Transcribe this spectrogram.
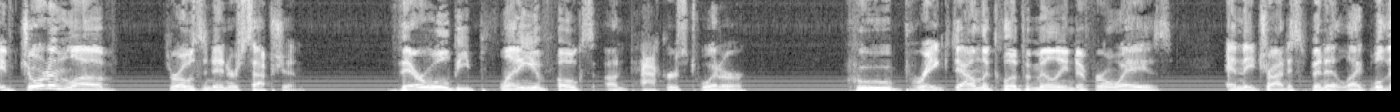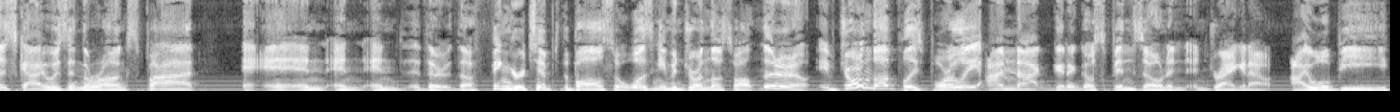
if Jordan Love throws an interception, there will be plenty of folks on Packers Twitter who break down the clip a million different ways and they try to spin it like, well, this guy was in the wrong spot and and and the the finger tipped the ball, so it wasn't even Jordan Love's fault. No, no, no. If Jordan Love plays poorly, I'm not gonna go spin zone and, and drag it out. I will be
